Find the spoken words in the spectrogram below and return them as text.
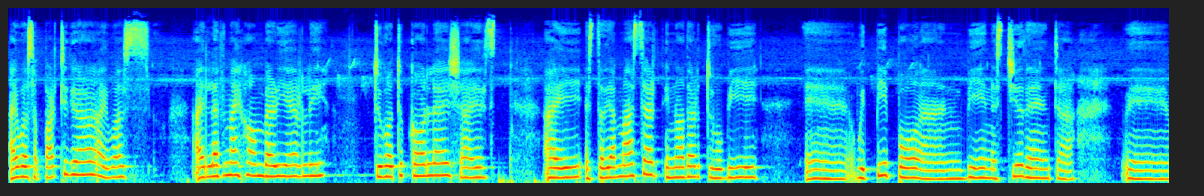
I was a party girl. I was. I left my home very early to go to college. I I studied master in order to be uh, with people and being a student. Uh, uh,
